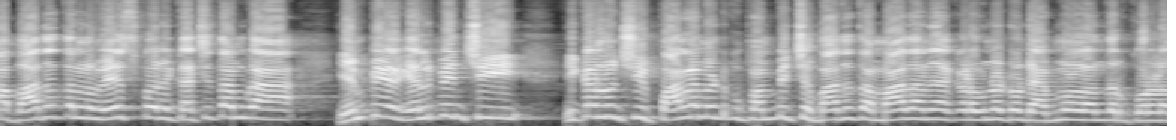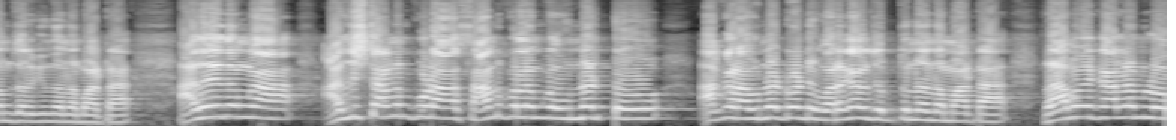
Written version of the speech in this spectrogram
ఆ బాధ్యతలను వేసుకొని ఖచ్చితంగా ఎంపీగా గెలిపించి ఇక్కడ నుంచి పార్లమెంటుకు పంపించే బాధ్యత మాదని అక్కడ ఉన్నటువంటి అభిమానులందరూ కోరడం జరిగిందన్నమాట. అదేవిధంగా అధిష్టానం కూడా సానుకూలంగా ఉన్నట్టు అక్కడ ఉన్నటువంటి వర్గాలు చెప్తున్నారన్నమాట రాబోయే కాలంలో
